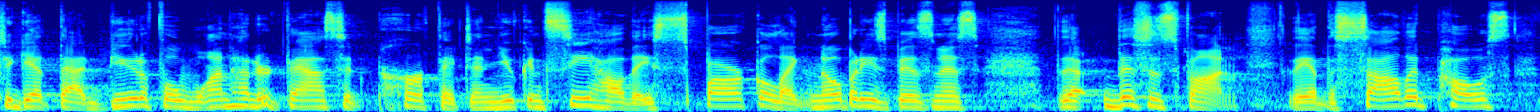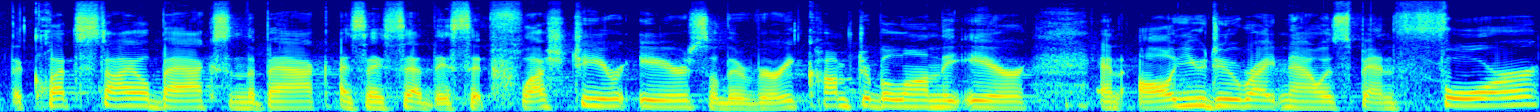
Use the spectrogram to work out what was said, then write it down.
to get that beautiful 100 facet perfect. And you can see how they sparkle like nobody's business. This is fun. They have the solid posts, the clutch style backs in the back. As I said, they sit flush to your ear, so they're very comfortable on the ear. And all you do right now is spend $4.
